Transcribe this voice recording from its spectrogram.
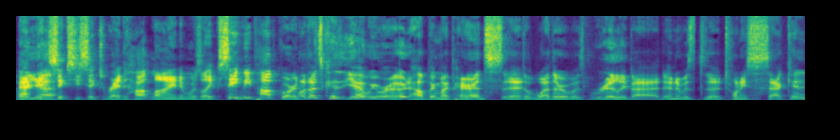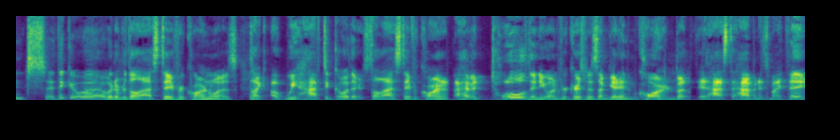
Batman yeah. 66 Red hotline and was like, save me popcorn. Oh, that's because yeah, we were out helping my parents. Uh, the weather was really bad, and it was the 22nd, I think it was, whatever the last day for corn was. It's like, oh, we have to go there. It's the last day for corn. I haven't told anyone for Christmas I'm getting them corn, but it has to happen. It's my thing,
